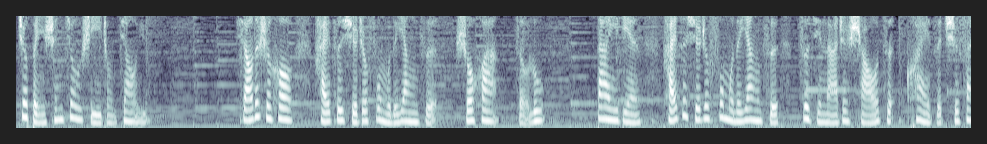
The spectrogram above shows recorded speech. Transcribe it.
这本身就是一种教育。小的时候，孩子学着父母的样子说话、走路。大一点，孩子学着父母的样子，自己拿着勺子、筷子吃饭；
